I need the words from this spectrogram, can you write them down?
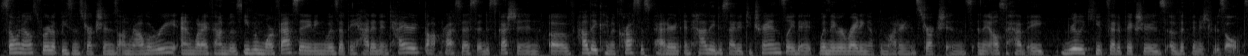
Someone else wrote up these instructions on Ravelry, and what I found was even more fascinating was that they had an entire thought process and discussion of how they came across this pattern and how they decided to translate it when they were writing up the modern instructions. And they also have a really cute set of pictures of the finished results.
